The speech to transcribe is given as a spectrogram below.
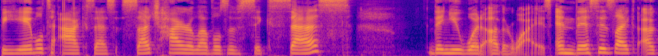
be able to access such higher levels of success than you would otherwise. And this is like a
